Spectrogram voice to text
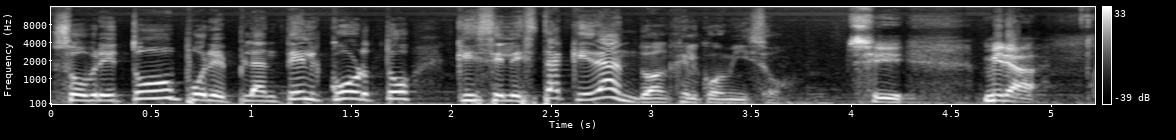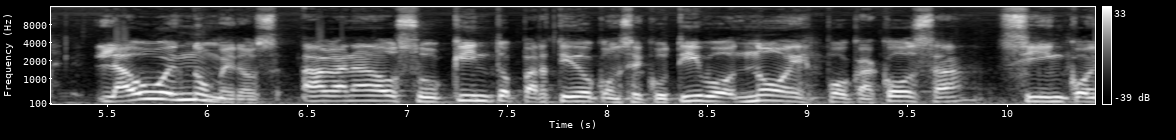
sobre todo por el plantel corto que se le está quedando Ángel Comiso. Sí, mira, la U en números ha ganado su quinto partido consecutivo, no es poca cosa, cinco,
